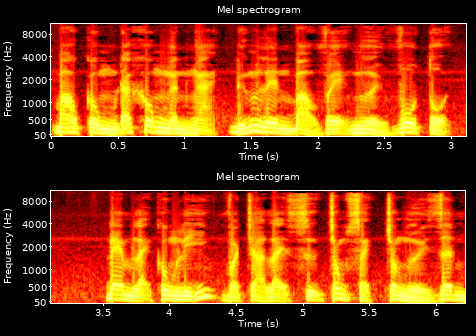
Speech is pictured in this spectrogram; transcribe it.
Bao Công đã không ngần ngại đứng lên bảo vệ người vô tội, đem lại công lý và trả lại sự trong sạch cho người dân.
